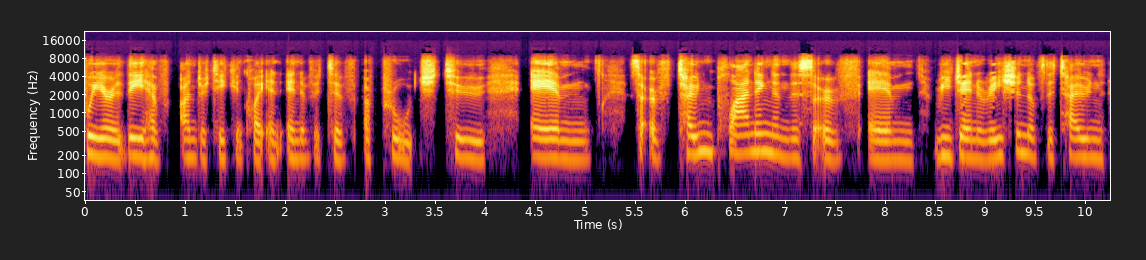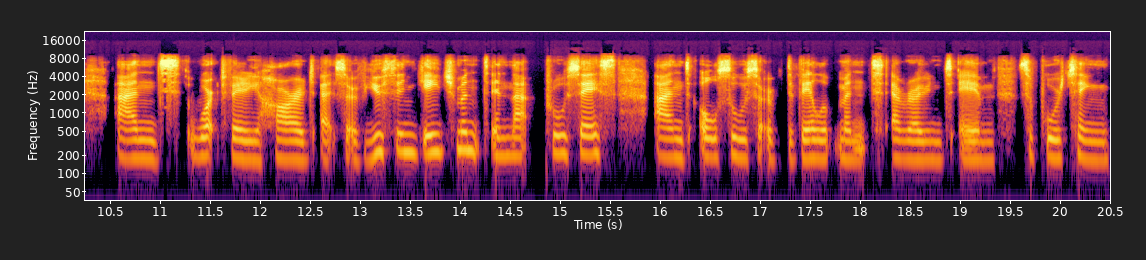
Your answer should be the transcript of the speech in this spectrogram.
where they have undertaken quite an innovative approach to um, sort of town planning and the sort of um, regeneration of the town and worked very hard at sort of youth engagement in that process and also sort of development around um, supporting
